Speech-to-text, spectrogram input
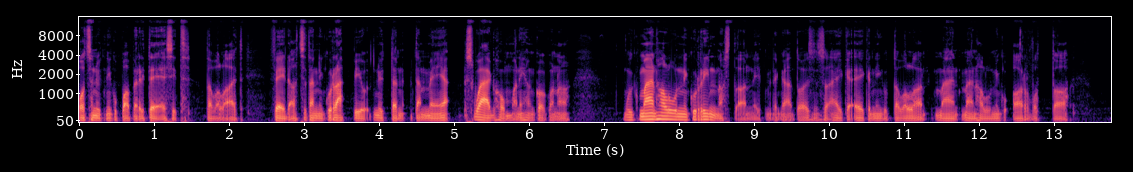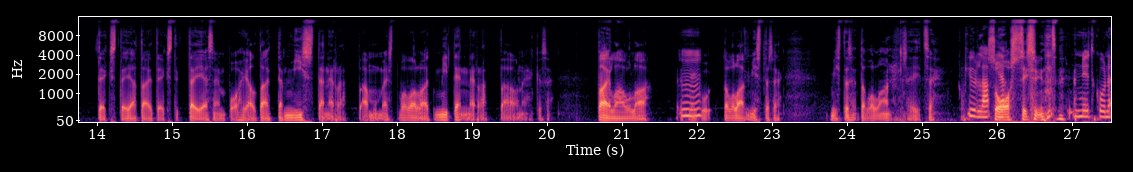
oot sä nyt niin paperiteesit tavallaan, että feidaat sitä niin räppi nyt tämän, tämän meidän swag-homman ihan kokonaan. Mutta mä en halua niinku rinnastaa niitä mitenkään toisensa, eikä, eikä niinku tavallaan, mä en, mä en halua niinku arvottaa – tekstejä tai tekstittäjiä sen pohjalta, että mistä ne räppää. Mun mielestä tavallaan, että miten ne räppää on ehkä se, tai laulaa. Mm. Niin kuin, tavallaan mistä se, mistä se tavallaan se itse Kyllä. soossi syntyy. Nyt kun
